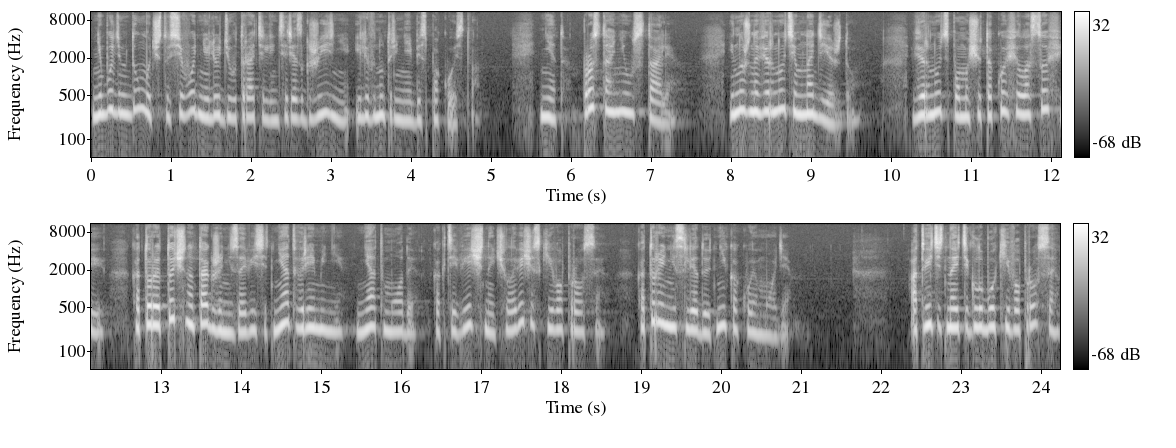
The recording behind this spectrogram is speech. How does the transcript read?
Не будем думать, что сегодня люди утратили интерес к жизни или внутреннее беспокойство. Нет, просто они устали. И нужно вернуть им надежду. Вернуть с помощью такой философии, которая точно так же не зависит ни от времени, ни от моды, как те вечные человеческие вопросы, которые не следуют никакой моде. Ответить на эти глубокие вопросы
